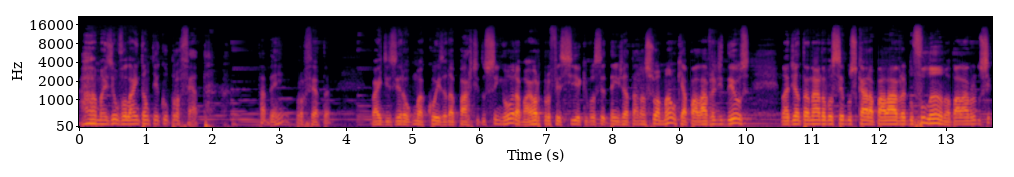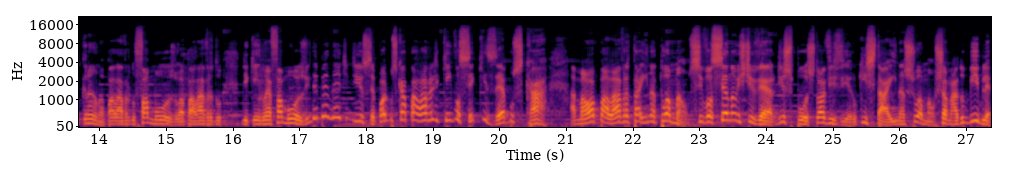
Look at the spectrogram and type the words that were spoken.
Ah, mas eu vou lá então ter com o profeta. Tá bem, o profeta vai dizer alguma coisa da parte do Senhor, a maior profecia que você tem já está na sua mão, que é a palavra de Deus. Não adianta nada você buscar a palavra do fulano, a palavra do cicrano, a palavra do famoso, a palavra do, de quem não é famoso. Independente disso, você pode buscar a palavra de quem você quiser buscar. A maior palavra está aí na tua mão. Se você não estiver disposto a viver o que está aí na sua mão, chamado Bíblia,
